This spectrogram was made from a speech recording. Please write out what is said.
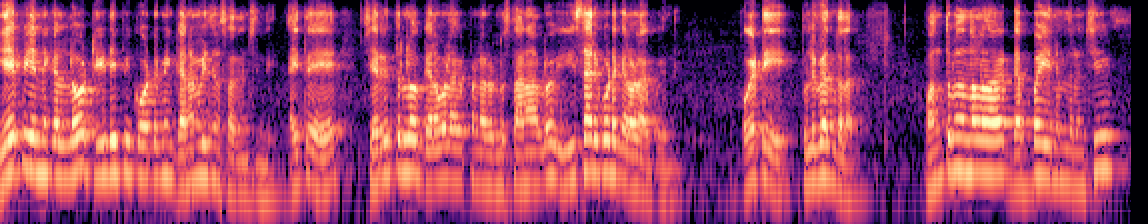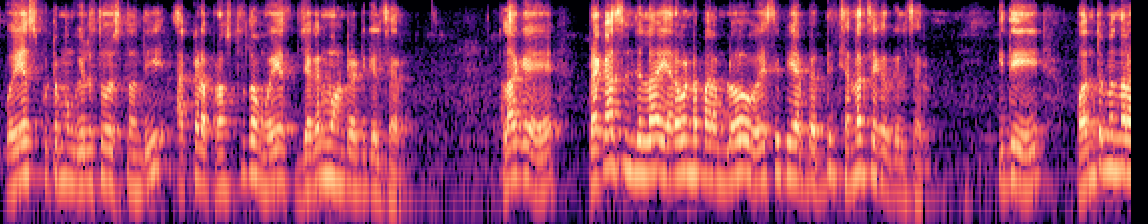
ఏపీ ఎన్నికల్లో టీడీపీ కూటమి ఘన విజయం సాధించింది. అయితే చరిత్రలో గెలవలేకపోయిన రెండు స్థానాల్లో ఈసారి కూడా గెలవలేకపోయింది. ఒకటి పులివెందల. పంతొమ్మిది వందల డెబ్బై ఎనిమిది నుంచి వైఎస్ కుటుంబం గెలుస్తూ వస్తుంది. అక్కడ ప్రస్తుతం వైఎస్ జగన్మోహన్ రెడ్డి గెలిచారు. అలాగే ప్రకాశం జిల్లా ఎర్రగొండపాలెంలో వైసీపీ అభ్యర్థి చంద్రశేఖర్ గెలిచారు. ఇది పంతొమ్మిది వందల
